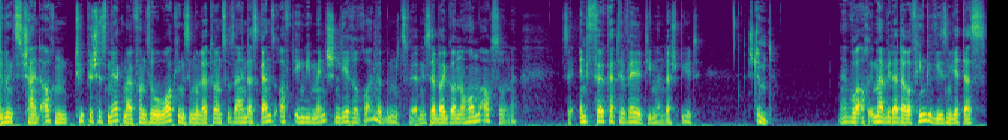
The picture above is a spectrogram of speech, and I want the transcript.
Übrigens scheint auch ein typisches Merkmal von so Walking-Simulatoren zu sein, dass ganz oft irgendwie menschenleere Räume benutzt werden. Ist ja bei Gone Home auch so, ne? Diese entvölkerte Welt, die man da spielt. Stimmt. Ne, wo auch immer wieder darauf hingewiesen wird, dass,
